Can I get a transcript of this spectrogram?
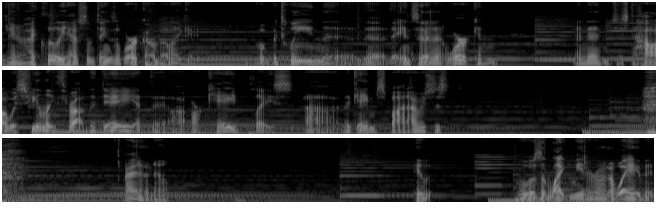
you know, I clearly have some things to work on, but like, but between the, the, the incident at work and and then just how I was feeling throughout the day at the uh, arcade place, uh, the game spot, I was just, I don't know. It, it wasn't like me to run away, but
